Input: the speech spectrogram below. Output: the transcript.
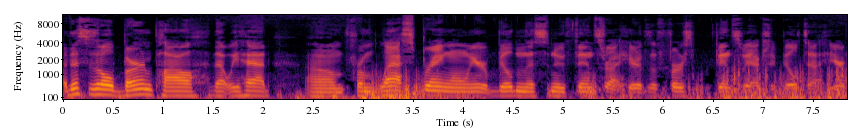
This is an old burn pile that we had um, from last spring when we were building this new fence right here. the first fence we actually built out here,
